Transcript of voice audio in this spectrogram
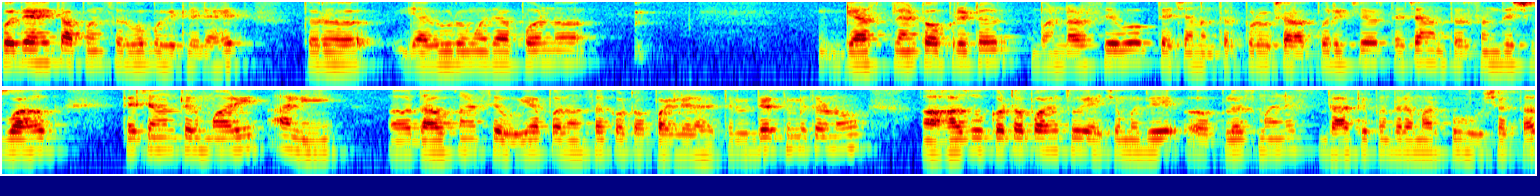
पदे आहेत आपण सर्व बघितलेले आहेत. तर या व्हिडिओमध्ये आपण गॅस प्लांट ऑपरेटर भंडारसेवक त्याच्यानंतर प्रयोगशाळा परिचर त्याच्यानंतर संदेश वाहक त्याच्यानंतर माळी आणि दवाखाना सेवक या पदांचा कट ऑफ पाहिलेला आहे. तर विद्यार्थी मित्रांनो हा जो कट ऑफ आहे तो याच्यामध्ये प्लस मायनस दहा ते पंधरा मार्क होऊ शकतात.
